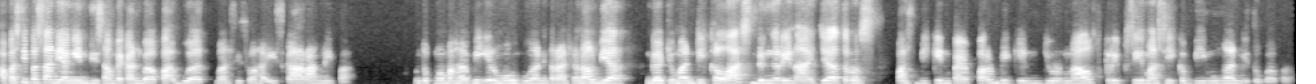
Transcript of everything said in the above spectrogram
Apa sih pesan yang ingin disampaikan Bapak buat mahasiswa HI sekarang nih Pak? Untuk memahami ilmu hubungan internasional biar nggak cuma di kelas dengerin aja terus pas bikin paper, bikin jurnal, skripsi masih kebingungan gitu Bapak.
